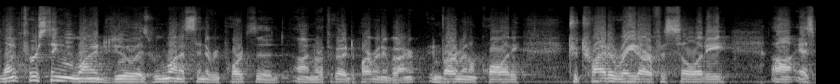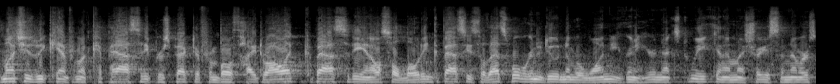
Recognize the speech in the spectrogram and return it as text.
one, first thing we wanted to do is we want to send a report to the uh, North Dakota Department of Envi- Environmental Quality to try to rate our facility uh, as much as we can from a capacity perspective, from both hydraulic capacity and also loading capacity. So that's what we're going to do, number one, you're going to hear next week, and I'm going to show you some numbers.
